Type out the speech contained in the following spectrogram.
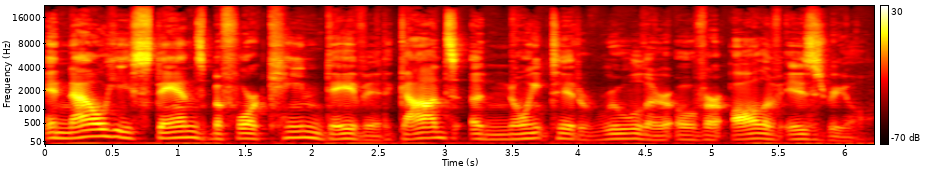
And now he stands before King David, God's anointed ruler over all of Israel.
